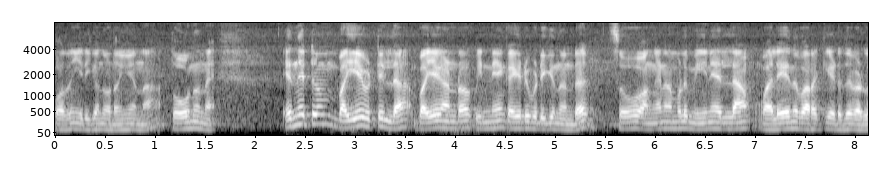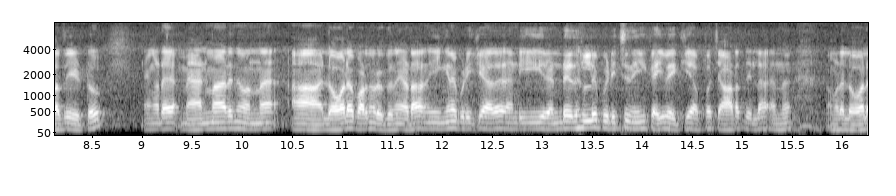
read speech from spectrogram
പുതഞ്ഞിരിക്കാൻ തുടങ്ങിയെന്നാണ് തോന്നുന്നത് എന്നിട്ടും ബയ്യെ വിട്ടില്ല. ബയ്യ കണ്ടോ? പിന്നെയും കൈയിട്ട് പിടിക്കുന്നുണ്ട്. സോ അങ്ങനെ നമ്മൾ മീനെല്ലാം വലയെന്ന് പറക്കിയെടുത്ത് വെള്ളത്തിൽ ഇട്ടു ഞങ്ങളുടെ മ്യാൻമാറിൽ നിന്ന് വന്ന ആ ലോല പറഞ്ഞു കൊടുക്കുന്നത് എടാ നീ ഇങ്ങനെ പിടിക്കാതെ ഈ രണ്ട് ഇതിൽ പിടിച്ച് നീ കൈ വയ്ക്കുക അപ്പോൾ ചാടത്തില്ല എന്ന് നമ്മുടെ ലോല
